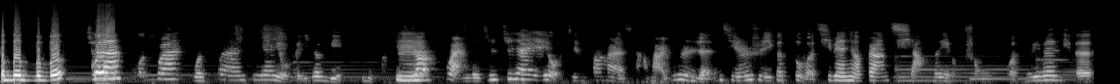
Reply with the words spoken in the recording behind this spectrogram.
波波波波过来。我突然我突然之间有了一个领悟，比较突然的，其实之前也有这方面的想法，就是人其实是一个自我欺骗性非常强的一种生物，就因为你的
